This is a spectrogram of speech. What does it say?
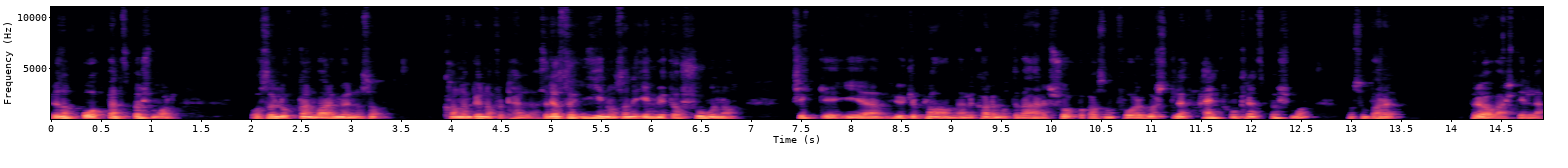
Det er et sånt åpent spørsmål. Og så lukker han bare munnen, og så kan han begynne å fortelle. Så det å gi noen sånne invitasjoner, kikke i uh, ukeplanen eller hva det måtte være, se på hva som foregår, stille et helt konkret spørsmål, og så bare prøve å være stille.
